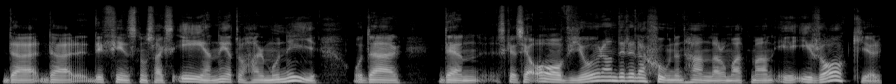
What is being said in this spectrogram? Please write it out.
där, där det finns någon slags enhet och harmoni och där den ska säga, avgörande relationen handlar om att man är irakier,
